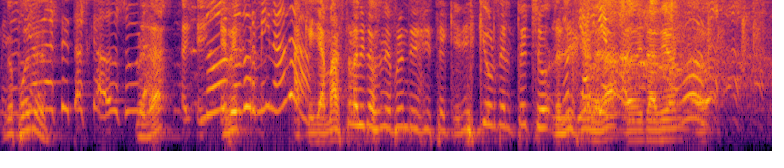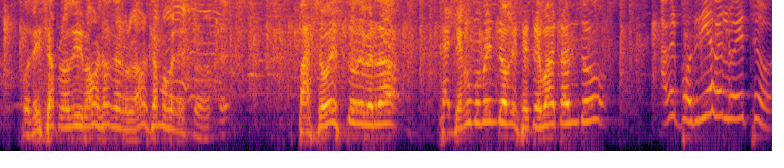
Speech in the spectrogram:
me No puedes. las tetas cada dos horas. ¿Verdad? Eh, eh, No, eh, no ver- dormí nada. A que llamaste a la habitación de frente y dijiste, ¿queréis que os dé el pecho? Les No, dije, ¿verdad? A la habitación. Podéis aplaudir, vamos a hacerlo, vamos a mover esto. Eh, Pasó esto de verdad. O sea, llega un momento que se te va tanto. A ver, podría haberlo hecho.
